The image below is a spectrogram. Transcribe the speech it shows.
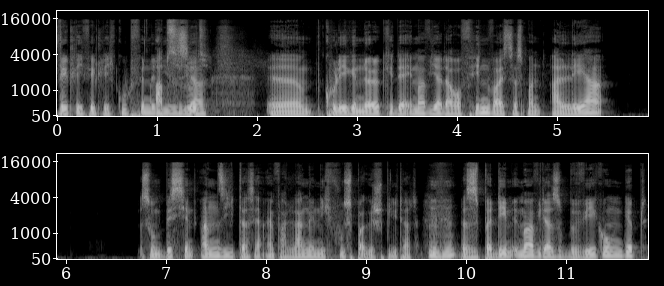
wirklich, wirklich gut finde dieses Jahr. Absolut. Äh, Kollege Nölke, der immer wieder darauf hinweist, dass man Aller so ein bisschen ansieht, dass er einfach lange nicht Fußball gespielt hat. Mhm. Dass es bei dem immer wieder so Bewegungen gibt,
